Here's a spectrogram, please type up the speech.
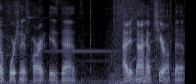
Unfortunate part is that I did not have cheer off that.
